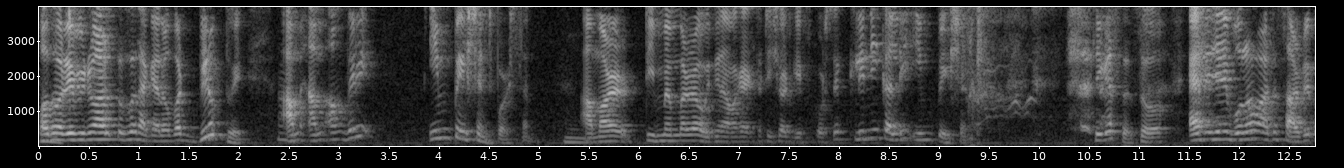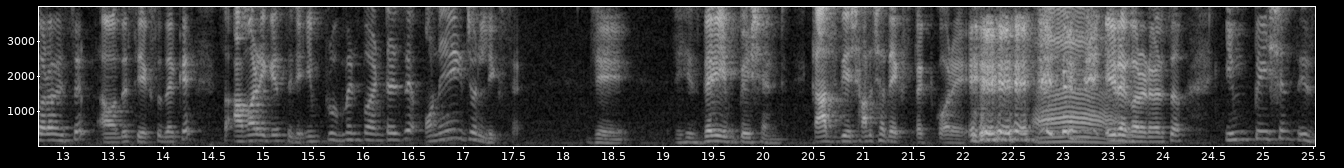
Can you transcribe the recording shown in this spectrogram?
অথবা রেভিনিউ আসতেছে না কেন? বাট বিরক্ত হই। I am very impatient person আমার টিম মেম্বাররা ওই দিন আমাকে একটা টি শার্ট গিফট করছে ক্লিনিক্যালি ইমপেশেন্ট ঠিক আছে? সো অ্যান্ড এই যে আমি বললাম একটা সার্ভে করা হয়েছে আমাদের সিএক্সওদেরকে সো আমার এগেন্সে যে ইমপ্রুভমেন্ট পয়েন্টার্সে অনেকজন লিখছে যে যে হি ইজ ভেরি ইমপেশেন্ট কাজ দিয়ে সাথে সাথে এক্সপেক্ট করে। Ah. এটা করে এটা করে। So impatience is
